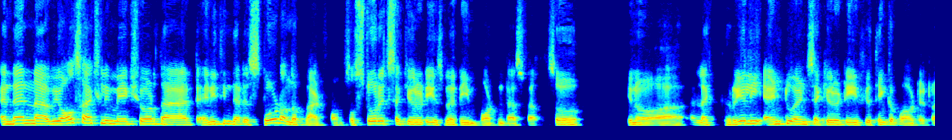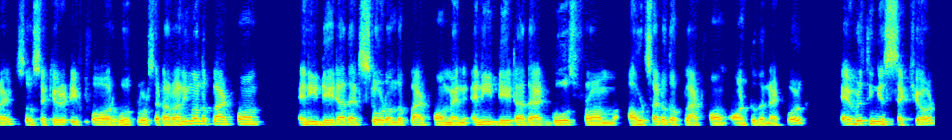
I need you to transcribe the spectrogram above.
And then uh, we also actually make sure that anything that is stored on the platform, so storage security is very important as well. So you know, uh, like really end-to-end security if you think about it, right? So security for workloads that are running on the platform, any data that's stored on the platform, and any data that goes from outside of the platform onto the network, everything is secured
